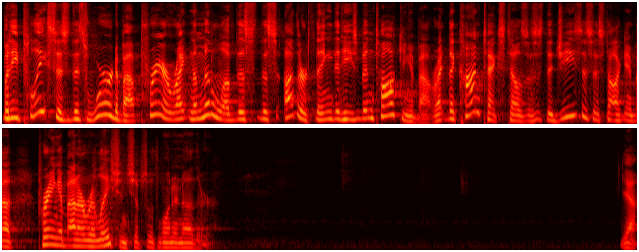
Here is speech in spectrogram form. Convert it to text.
But he places this word about prayer right in the middle of this, this other thing that he's been talking about, right? The context tells us that Jesus is talking about praying about our relationships with one another. Yeah.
